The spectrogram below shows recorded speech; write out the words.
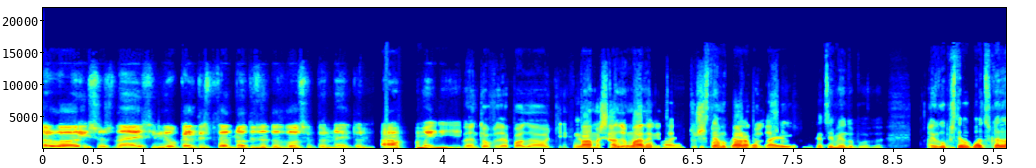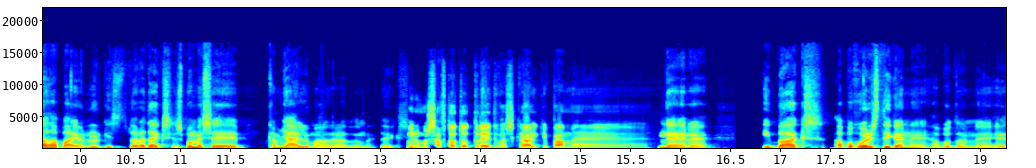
Αλλά ίσως να έχει λίγο καλύτερες πιθανότητες να το δώσει από τον Ayton, άμα είναι υγιής. Δεν το βλέπω, αλλά οκ. Εγώ Πάμε σε πιστεύω άλλη καλά ομάδα. θα Γιατί πάει. τους Πιστεύω πάμε πάρα καλά θα πολύ. πάει. Κάτσε μία να το πω αυτό. Εγώ πιστεύω πάντως καλά θα πάει ο Νούρκιτ. Τώρα εντάξει, ας πούμε σε καμιά άλλη ομάδα να δούμε. εντάξει. Μείνουμε σε αυτό το trade βασικά και πάμε. Ναι, ναι. Οι Bucks αποχωριστήκανε από τον ε,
